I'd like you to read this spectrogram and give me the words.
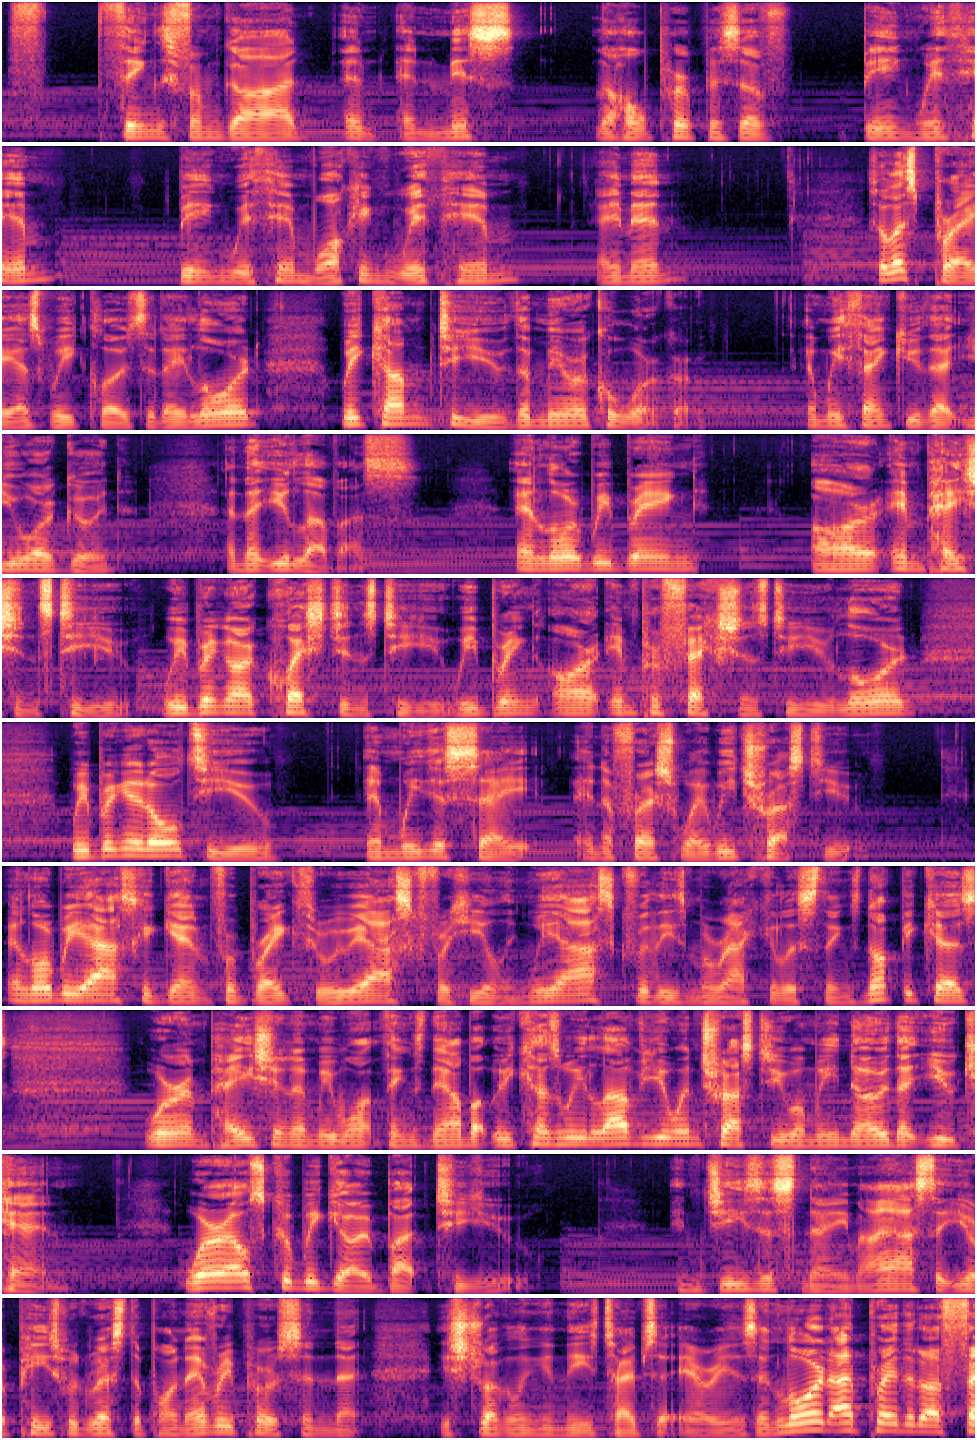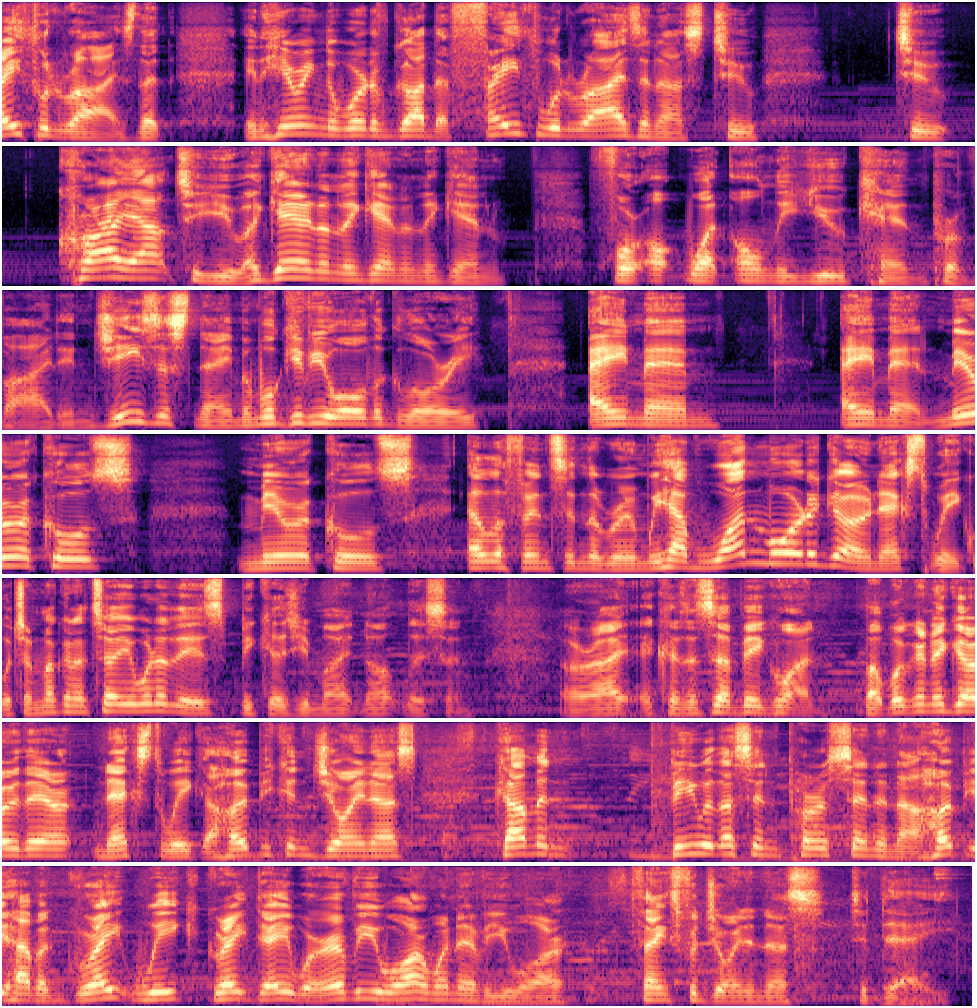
f- things from God and, and miss the whole purpose of being with Him, being with Him, walking with Him. Amen. So let's pray as we close today. Lord, we come to you, the miracle worker, and we thank you that you are good and that you love us. And Lord, we bring our impatience to you. We bring our questions to you. We bring our imperfections to you. Lord, we bring it all to you. And we just say in a fresh way, we trust you. And Lord, we ask again for breakthrough. We ask for healing. We ask for these miraculous things, not because we're impatient and we want things now, but because we love you and trust you and we know that you can. Where else could we go but to you? In Jesus' name, I ask that your peace would rest upon every person that is struggling in these types of areas. And Lord, I pray that our faith would rise, that in hearing the word of God, that faith would rise in us to, to cry out to you again and again and again for what only you can provide. In Jesus' name, and we'll give you all the glory. Amen. Amen. Miracles, miracles, elephants in the room. We have one more to go next week, which I'm not going to tell you what it is because you might not listen. All right, because it's a big one. But we're going to go there next week. I hope you can join us. Come and be with us in person, and I hope you have a great week, great day, wherever you are, whenever you are. Thanks for joining us today.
